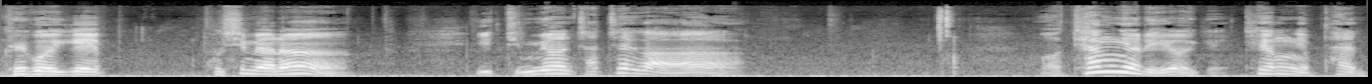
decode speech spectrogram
그리고 이게 보시면은 이 뒷면 자체가 어, 태양열이에요 이게. 태양열 판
